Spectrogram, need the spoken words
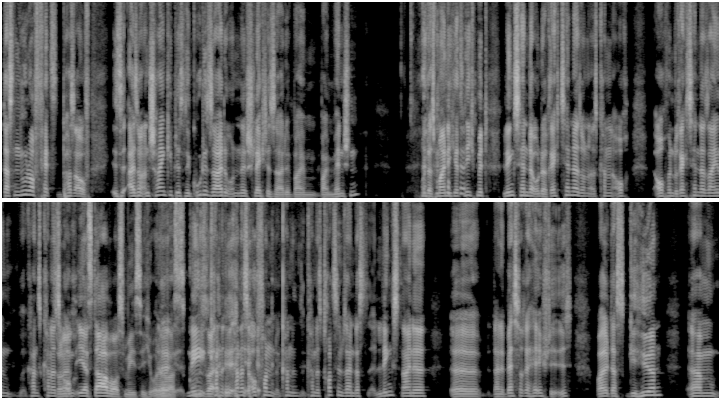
das nur noch fetzen, pass auf. Es, also anscheinend gibt es eine gute Seite und eine schlechte Seite beim, beim Menschen. Und das meine ich jetzt nicht mit Linkshänder oder Rechtshänder, sondern es kann auch, auch wenn du Rechtshänder sein kannst, kann es Sondern auch eher Star Wars-mäßig oder äh, was? Nee, kann, kann es auch von, kann, kann es trotzdem sein, dass links deine, äh, deine bessere Hälfte ist, weil das Gehirn, ähm,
